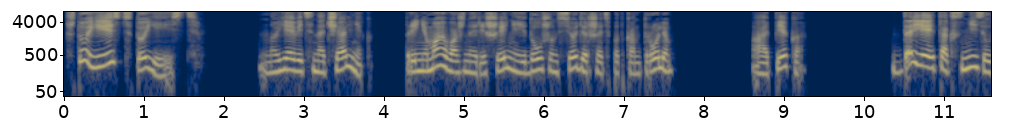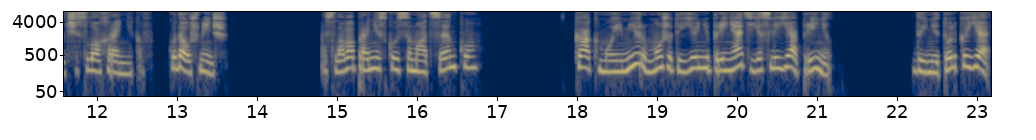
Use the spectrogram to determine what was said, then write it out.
что есть, то есть. Но я ведь начальник, принимаю важные решения и должен все держать под контролем. А опека? Да я и так снизил число охранников, куда уж меньше. А слова про низкую самооценку как мой мир может ее не принять, если я принял? Да и не только я.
